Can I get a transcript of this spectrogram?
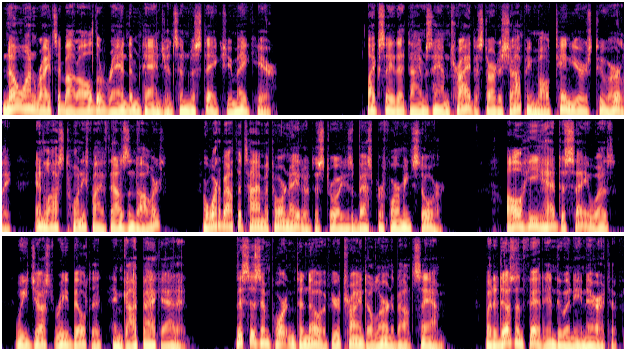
No one writes about all the random tangents and mistakes you make here. Like, say, that time Sam tried to start a shopping mall 10 years too early and lost $25,000? Or what about the time a tornado destroyed his best performing store? All he had to say was, We just rebuilt it and got back at it. This is important to know if you're trying to learn about Sam, but it doesn't fit into any narrative.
